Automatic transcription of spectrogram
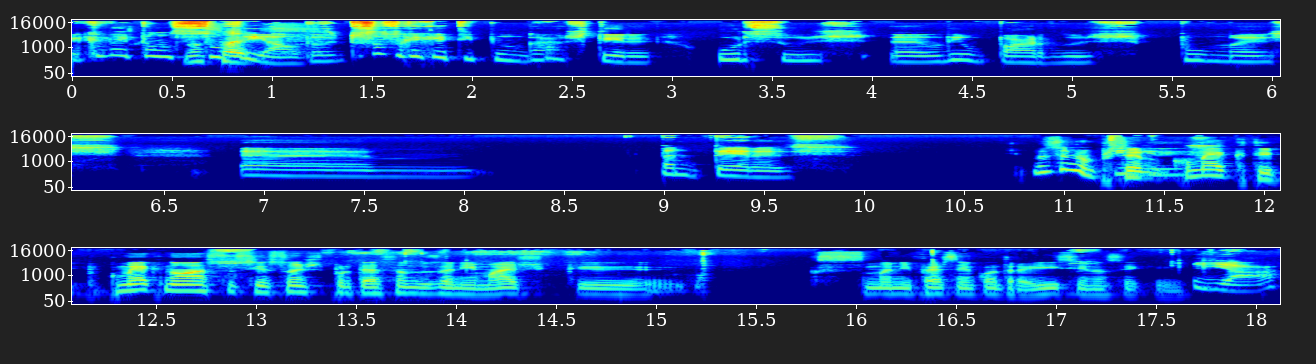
Aquilo é tão sei. surreal. ver? Tu sabes o que é que é tipo um gajo ter ursos, ah, leopardos, pumas, ahm, panteras? Mas eu não percebo Tigres. como é que tipo, como é que não há associações de proteção dos animais que, que se manifestem contra isso e não sei o quê. E há.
